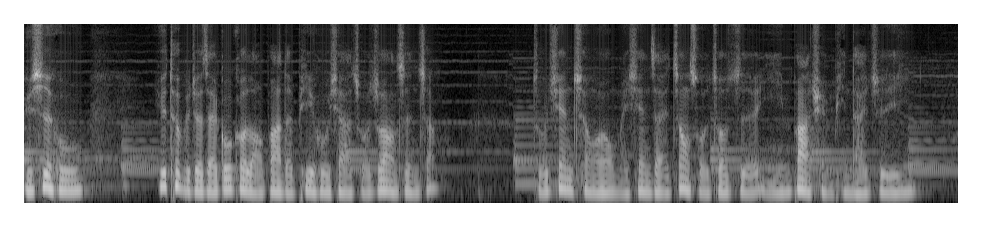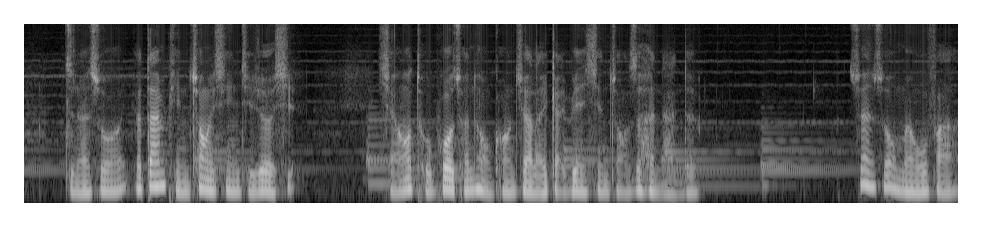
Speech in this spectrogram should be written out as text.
于是乎，YouTube 就在 Google 老爸的庇护下茁壮生长。逐渐成为我们现在众所周知的影音霸权平台之一。只能说，要单凭创新及热血，想要突破传统框架来改变现状是很难的。虽然说我们无法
